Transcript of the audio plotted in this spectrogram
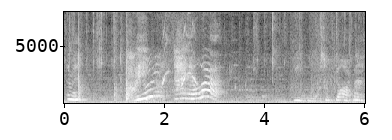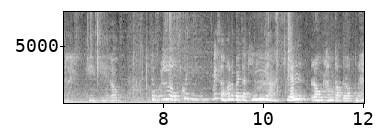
ได้ไหมเฮ้ยได้แล้วอะนี่หนูสุดยอดมากเลยโอเคโอเคแล้ว แต่ว่าเราก็ยังไม่สามารถเราไปจากที่นี่อะ งั้นลองทำกับล็อกนะ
